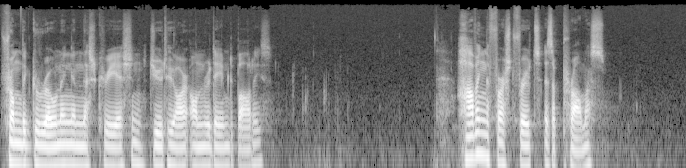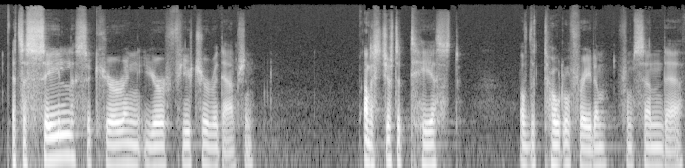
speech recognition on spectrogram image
from the groaning in this creation due to our unredeemed bodies. Having the first fruits is a promise. It's a seal securing your future redemption. And it's just a taste of the total freedom from sin and death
